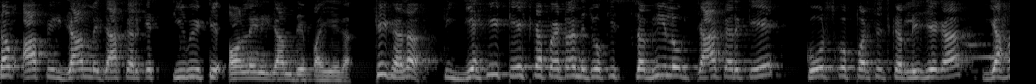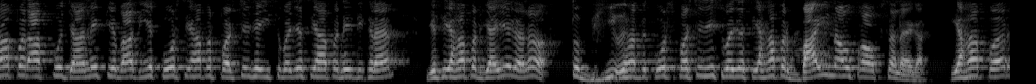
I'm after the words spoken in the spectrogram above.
तब आप एग्ज़ाम में जाकर के सीबीटी ऑनलाइन एग्ज़ाम दे पाइएगा, ठीक है ना? तो यही टेस्ट का पैटर्न जो कि सभी लोग जा करके कोर्स को परचेज कर लीजिएगा। यहाँ पर आपको जाने के बाद ये कोर्स यहाँ पर परचेज है, इस वजह से यहाँ पर नहीं दिख रहा है। जैसे यहाँ पर जाइएगा ना तो भी यहाँ पे कोर्स परचेज इस वजह से यहाँ पर बाई नाउ का ऑप्शन आएगा। यहाँ पर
